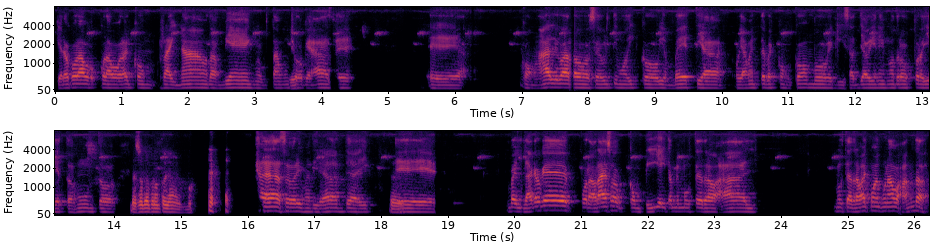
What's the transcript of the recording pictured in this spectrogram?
Quiero colabo- colaborar con Right Now también, me gusta mucho Sí. lo que hace. Eh, con Álvaro, ese último disco bien bestia, obviamente pues con Combo, que quizás ya vienen otros proyectos juntos. De eso te pregunto ya mismo. Ah, sorry, me tiré adelante ahí. Eh, Eh, verdad, creo que por ahora eso con PJ también me gustaría trabajar. Me gustaría trabajar con alguna banda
